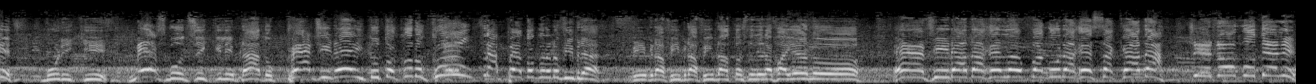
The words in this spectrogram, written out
Passe. Muriqui, mesmo desequilibrado, pé direito, tocou no contrapé do goleiro Vibra. Vibra, vibra, vibra, torcedor havaiano. É virada relâmpago na ressacada. De novo dele,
